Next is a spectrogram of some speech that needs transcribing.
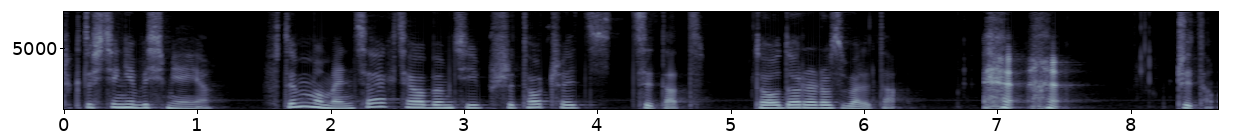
czy ktoś cię nie wyśmieje. W tym momencie chciałabym ci przytoczyć cytat Teodora Roosevelta. Czytam.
